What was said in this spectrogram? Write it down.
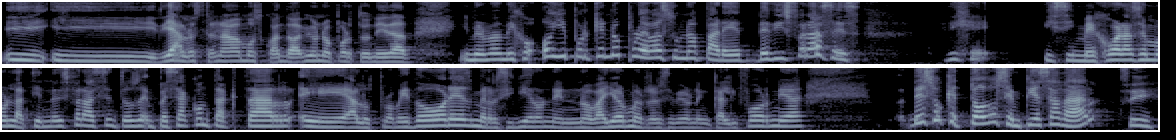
Y, y ya lo estrenábamos cuando había una oportunidad. Y mi hermano me dijo, oye, ¿por qué no pruebas una pared de disfraces? Y dije, ¿y si mejor hacemos la tienda de disfraces? Entonces empecé a contactar eh, a los proveedores, me recibieron en Nueva York, me recibieron en California. De eso que todo se empieza a dar. Sí,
